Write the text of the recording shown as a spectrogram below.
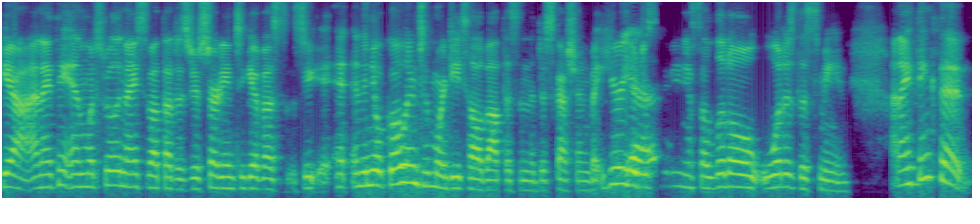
Yeah, and I think, and what's really nice about that is you're starting to give us, so you, and, then you'll go into more detail about this in the discussion. But here you're just giving us a little. What does this mean? And I think that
